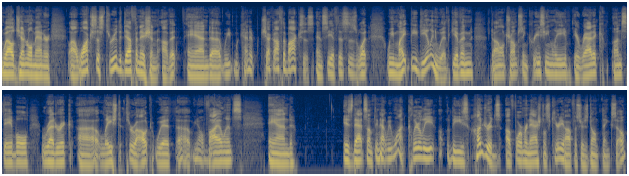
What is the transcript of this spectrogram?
well, General Manner uh, walks us through the definition of it, and uh, we, we kind of check off the boxes and see if this is what we might be dealing with, given Donald Trump's increasingly erratic, unstable rhetoric uh, laced throughout with uh, you know violence and is that something that we want? Clearly, these hundreds of former national security officers don't think so.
